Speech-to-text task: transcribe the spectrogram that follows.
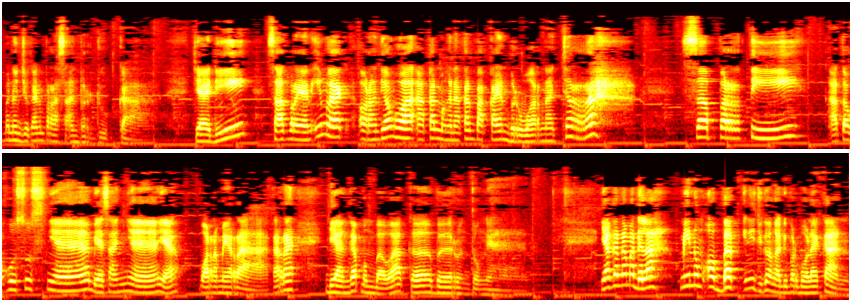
menunjukkan perasaan berduka. Jadi, saat perayaan Imlek, orang Tionghoa akan mengenakan pakaian berwarna cerah seperti atau khususnya biasanya ya warna merah karena dianggap membawa keberuntungan. Yang keenam adalah minum obat ini juga nggak diperbolehkan.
